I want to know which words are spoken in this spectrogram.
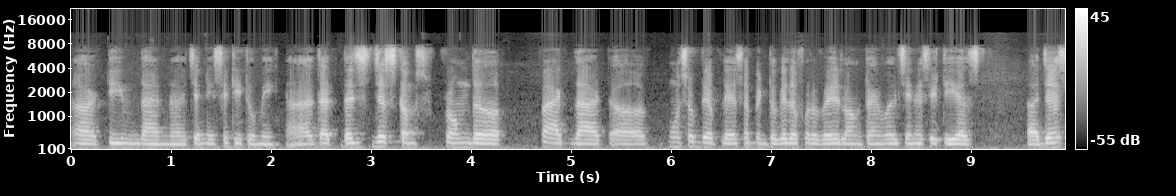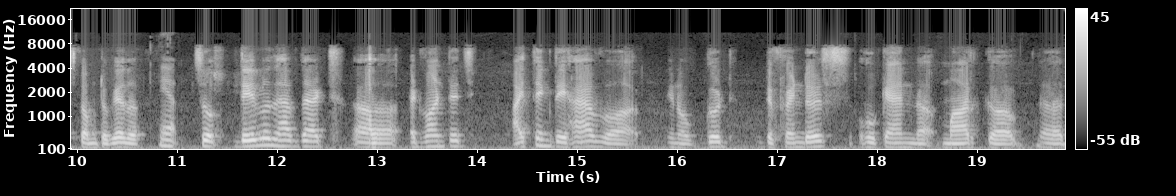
uh, team than uh, Chennai City to me. Uh, that that just comes from the fact that uh, most of their players have been together for a very long time, while Chennai City has uh, just come together. Yeah. So they will have that uh, advantage. I think they have uh, you know good defenders who can uh, mark uh, uh,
